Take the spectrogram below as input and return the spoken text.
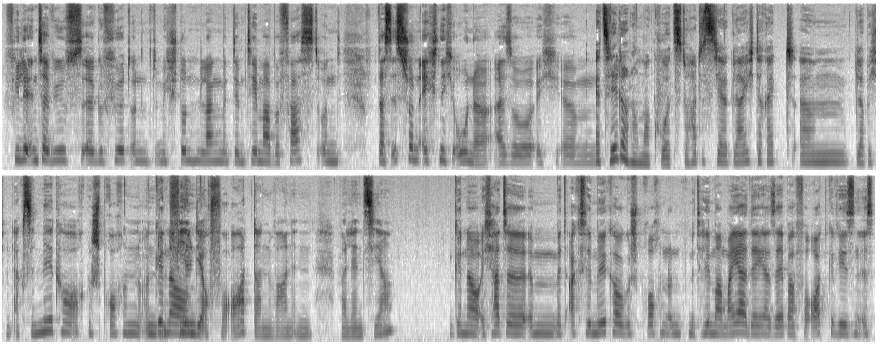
viele Interviews äh, geführt und mich stundenlang mit dem Thema befasst und das ist schon echt nicht ohne. Also ich ähm erzähl doch noch mal kurz. Du hattest ja gleich direkt, ähm, glaube ich, mit Axel Milkau auch gesprochen und genau. mit vielen, die auch vor Ort dann waren in Valencia. Genau, ich hatte ähm, mit Axel Milkau gesprochen und mit Hilmar Meyer, der ja selber vor Ort gewesen ist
